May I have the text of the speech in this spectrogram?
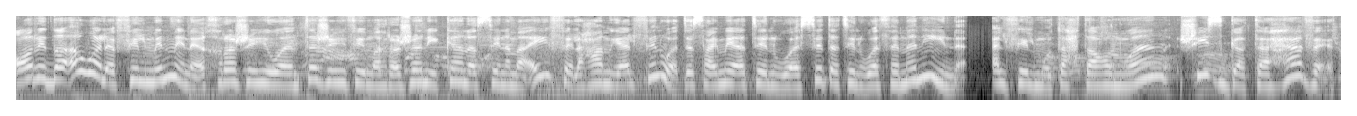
عرض أول فيلم من إخراجه وإنتاجه في مهرجان كان السينمائي في العام 1986 الفيلم تحت عنوان She's Gotta Have It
